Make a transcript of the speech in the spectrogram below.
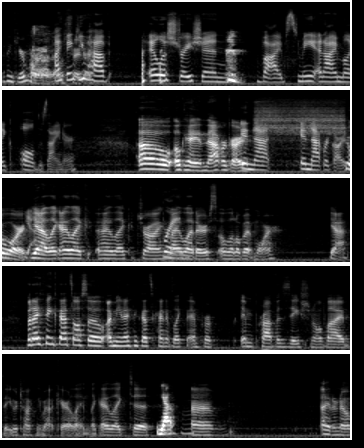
I think you're more. Of an I think you have illustration vibes to me, and I'm like all designer. Oh, okay. In that regard. In that- in that regard, Sure. yeah. Yeah. like I like I like drawing my letters a little bit more. Yeah, but I think that's also. I mean, I think that's kind of like the improv improvisational vibe that you were talking about, Caroline. Like I like to. Yep. um i don't know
